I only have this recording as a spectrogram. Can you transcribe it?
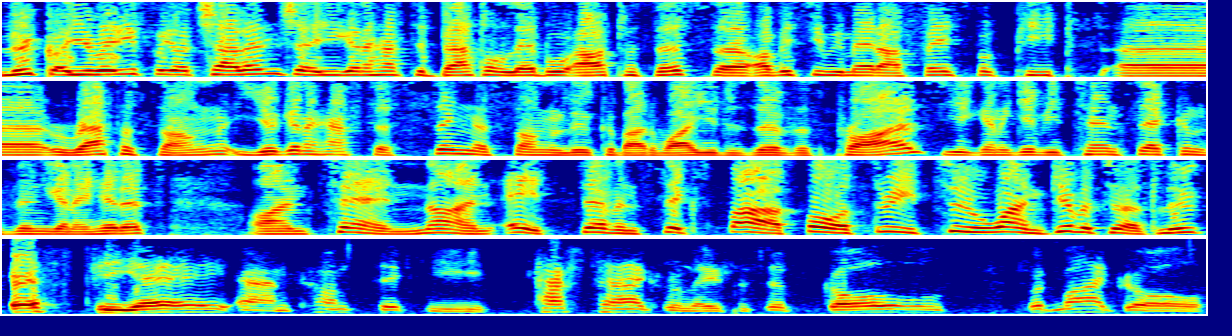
Luke, are you ready for your challenge? Are you gonna have to battle Lebu out with this? Uh, obviously we made our Facebook peeps, uh, rap a song. You're gonna have to sing a song, Luke, about why you deserve this prize. You're gonna give you 10 seconds, then you're gonna hit it on 10, 9, 8, 7, 6, 5, 4, 3, 2, 1. Give it to us, Luke. STA and Contiki. Hashtag relationship goals. But my goal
